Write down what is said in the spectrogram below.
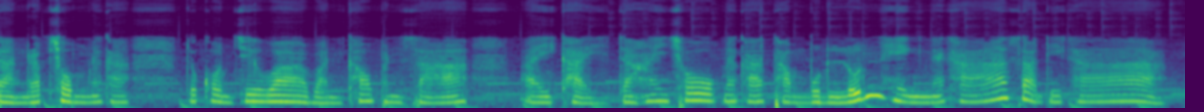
การรับชมนะคะ ทุกคนเชื่อว่าวันเข้าพรรษา ไอไข่จะให้โชคนะคะทำบุญลุ้นเฮงนะคะ สวัสดีค่ะ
